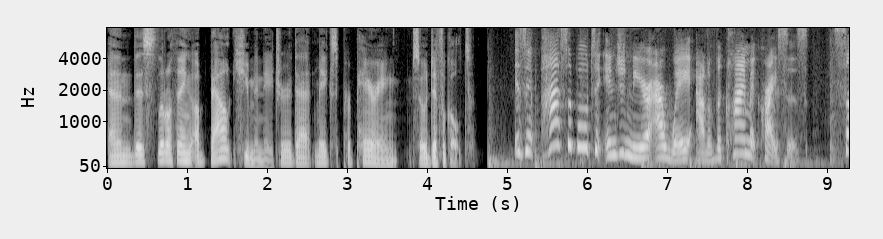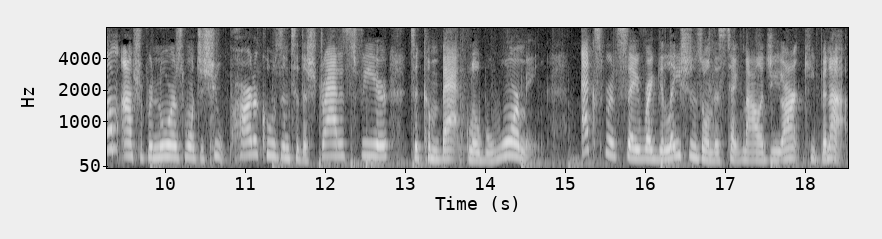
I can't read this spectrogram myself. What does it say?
and this little thing about human nature that makes preparing so difficult. Is it possible to engineer our way out of the climate crisis? Some entrepreneurs want to shoot particles into the stratosphere to combat global warming. Experts say regulations on this technology aren't keeping up.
